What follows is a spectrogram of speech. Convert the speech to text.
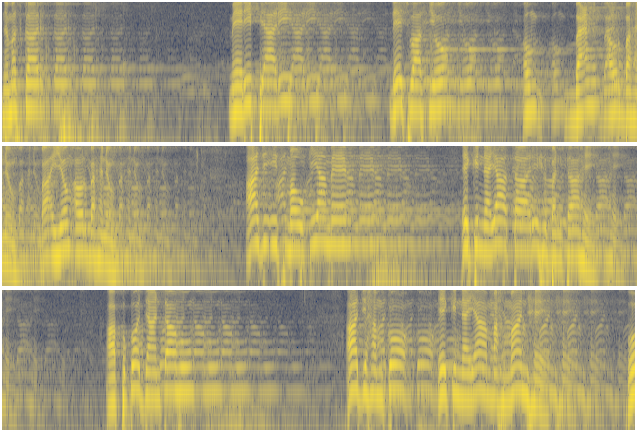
नमस्कार मेरी प्यारी देशवासियों और बहन और बहनों भाइयों और बहनों आज इस मौकिया में एक नया तारीख बनता है आपको जानता हूँ आज हमको एक नया मेहमान है वो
